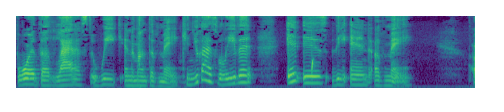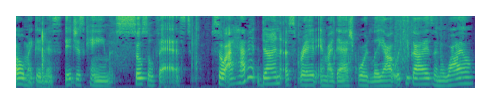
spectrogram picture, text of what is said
for the last week in the month of May. Can you guys believe it? It is the end of May. Oh my goodness, it just came so, so fast. So I haven't done a spread in my dashboard layout with you guys in a while.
